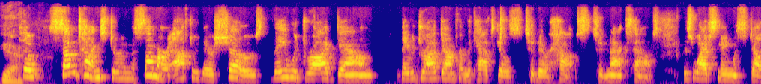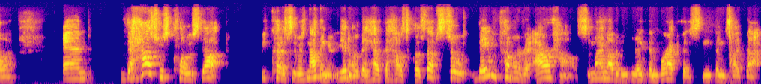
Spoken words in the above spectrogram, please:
Yeah. So sometimes during the summer after their shows, they would drive down. They would drive down from the Catskills to their house, to Mac's house. His wife's name was Stella, and the house was closed up because there was nothing. You know, they had the house closed up. So they would come over to our house, and my mother would make them breakfast and things like that.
